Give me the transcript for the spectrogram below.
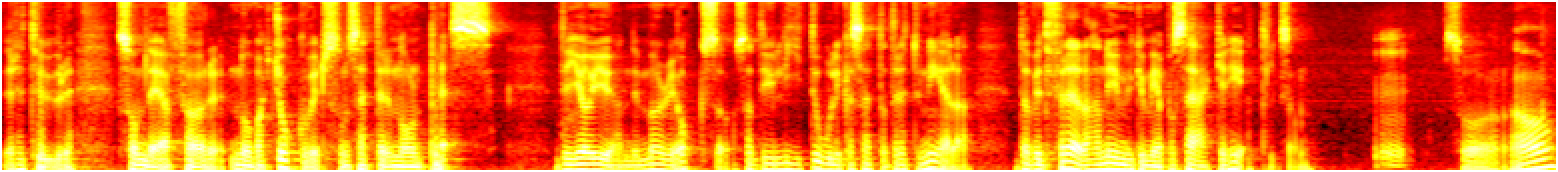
retur. Som det är för Novak Djokovic som sätter enorm press. Det gör ju Andy Murray också. Så det är ju lite olika sätt att returnera. David Ferrer, han är ju mycket mer på säkerhet. Liksom. Så, ja.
